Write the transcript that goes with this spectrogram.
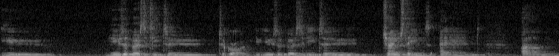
you use adversity to to grow. You use adversity to change things, and um,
